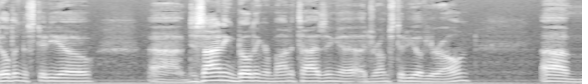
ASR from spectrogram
building a studio, uh, designing, building, or monetizing a, a, drum studio of your own. Um,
